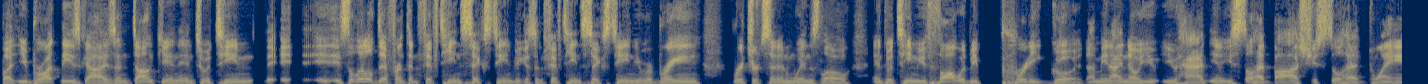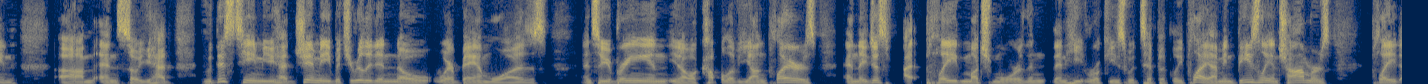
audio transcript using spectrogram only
but you brought these guys and Duncan into a team. It, it's a little different than 15, 16 because in 15, 16 you were bringing Richardson and Winslow into a team you thought would be pretty good. I mean, I know you you had, you know, you still had Bosh, you still had Dwyane. Um, and so you had with this team, you had Jimmy, but you really didn't know where Bam was. And so you're bringing in, you know, a couple of young players, and they just uh, played much more than than Heat rookies would typically play. I mean, Beasley and Chalmers played.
